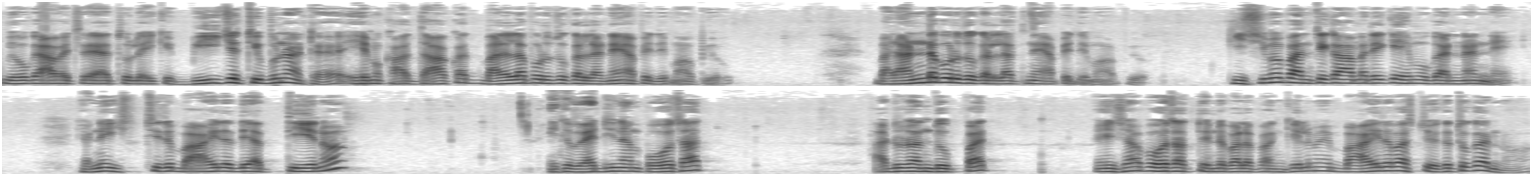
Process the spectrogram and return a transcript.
යෝගාවචරය තුළ ඒකේ බීජ තිබුණට එහෙම කවදාකවත් බලලා පුරුදු කරලා නැහැ අපේ දෙමාපියෝ. බලන්න පුරුදු කරලත් නැහැ අපේ දෙමාපියෝ. කිසිම පන්ති කාමරයක එහෙම උගන්වන්නේ නැහැ. කියන්නේ ස්ථිර බාහිර දෙයක් තියෙනවා. ඒක වැඩි නම් පොහසත් අඩු නම් දුප්පත් ඒ නිසා පොහසත් වෙන්න බලපන් කියලා මේ බාහිර වස්තු එකතු කරනවා.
